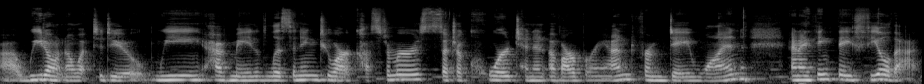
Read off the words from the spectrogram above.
uh, we don't know what to do. We have made listening to our customers such a core tenet of our brand from day one. And I think they feel that.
